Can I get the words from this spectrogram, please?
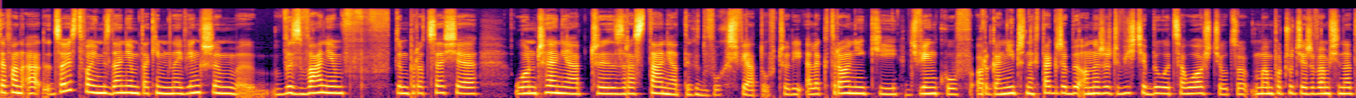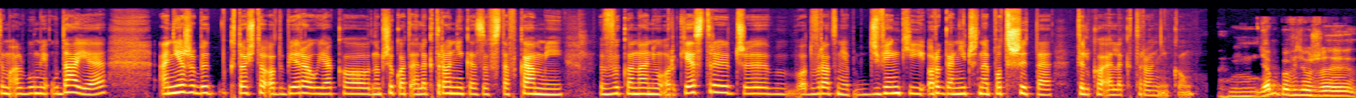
Stefan, a co jest Twoim zdaniem takim największym e, wyzwaniem w tym procesie łączenia czy zrastania tych dwóch światów, czyli elektroniki, dźwięków organicznych, tak żeby one rzeczywiście były całością, co mam poczucie, że Wam się na tym albumie udaje, a nie żeby ktoś to odbierał jako na przykład elektronikę ze wstawkami w wykonaniu orkiestry, czy odwrotnie, dźwięki organiczne podszyte tylko elektroniką. Ja bym powiedział, że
